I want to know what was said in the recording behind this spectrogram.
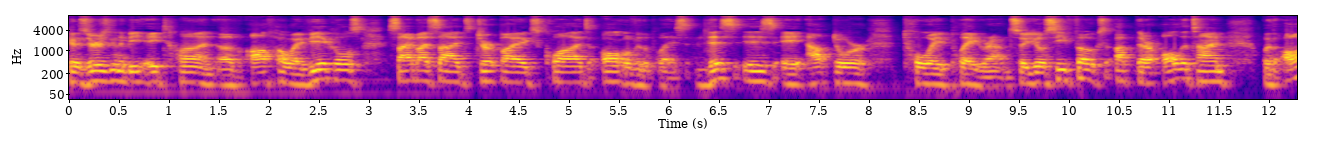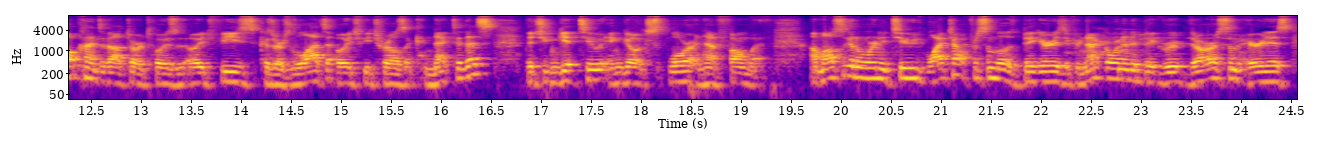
because there's going to be a ton of off-highway vehicles, side-by-sides, dirt bikes, quads, all over the place. This is a outdoor toy playground. So you'll see folks up there all the time with all kinds of outdoor toys with OHVs because there's lots of OHV trails that connect to this that you can get to and go explore and have fun with. I'm also going to warn you too, watch out for some of those big areas. If you're not going in a big group, there are some areas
